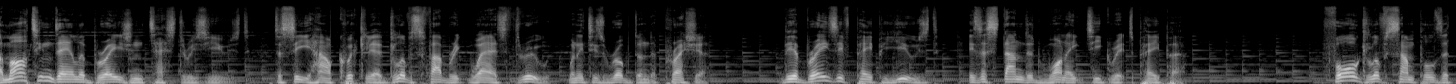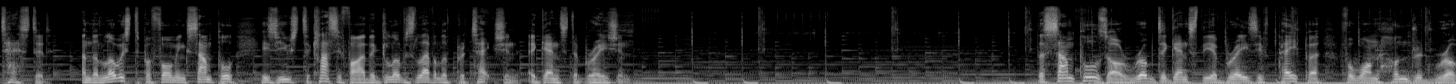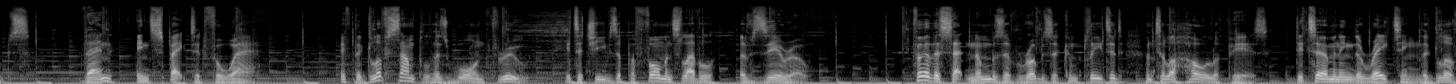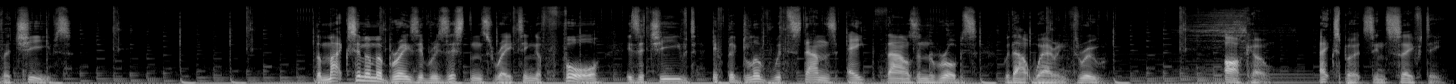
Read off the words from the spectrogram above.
A Martindale abrasion tester is used to see how quickly a glove's fabric wears through when it is rubbed under pressure. The abrasive paper used is a standard 180 grit paper. Four glove samples are tested and the lowest performing sample is used to classify the glove's level of protection against abrasion. The samples are rubbed against the abrasive paper for 100 rubs, then inspected for wear. If the glove sample has worn through, it achieves a performance level of zero. Further set numbers of rubs are completed until a hole appears, determining the rating the glove achieves. The maximum abrasive resistance rating of 4 is achieved if the glove withstands 8,000 rubs without wearing through. Arco, experts in safety.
